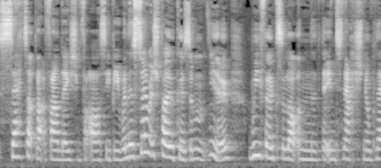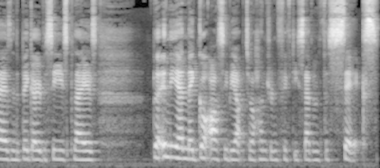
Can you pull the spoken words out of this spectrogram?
set up that foundation for RCB when there's so much focus and you know we focus a lot on the, the, international players and the big overseas players but in the end they got RCB up to 157 for 6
